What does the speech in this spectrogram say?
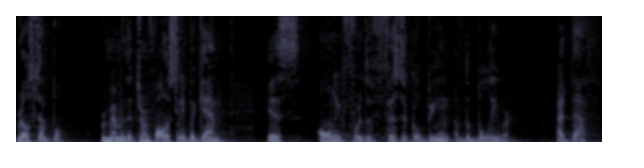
Real simple. Remember the term fall asleep again is only for the physical being of the believer at death.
